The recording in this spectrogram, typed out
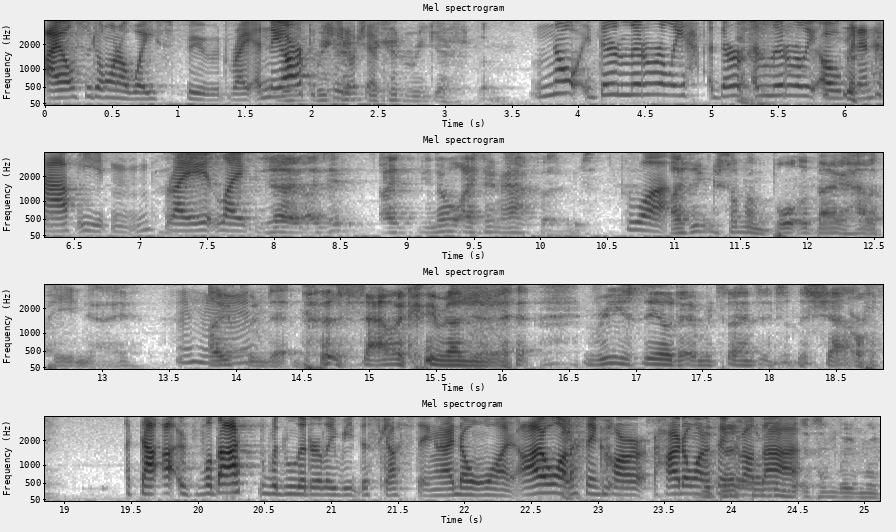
I also don't want to waste food, right? And they are we potato could, chips. We could regift them. No, they're literally they're literally open and half eaten, right? Like Yeah, I think I. You know what I think happened? what? I think someone bought a bag of jalapeno, Mm-hmm. opened it, put sour cream under it, resealed it, and returned it to the shelf. That well, that would literally be disgusting, and I don't want. I don't want to think hard. I don't want to think about that. something Something would,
